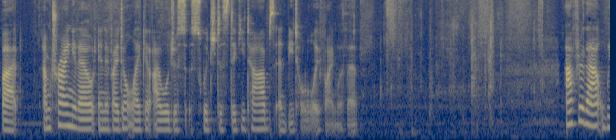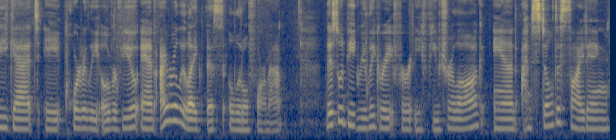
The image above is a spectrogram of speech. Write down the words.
But I'm trying it out and if I don't like it, I will just switch to sticky tabs and be totally fine with it. After that, we get a quarterly overview, and I really like this little format. This would be really great for a future log, and I'm still deciding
